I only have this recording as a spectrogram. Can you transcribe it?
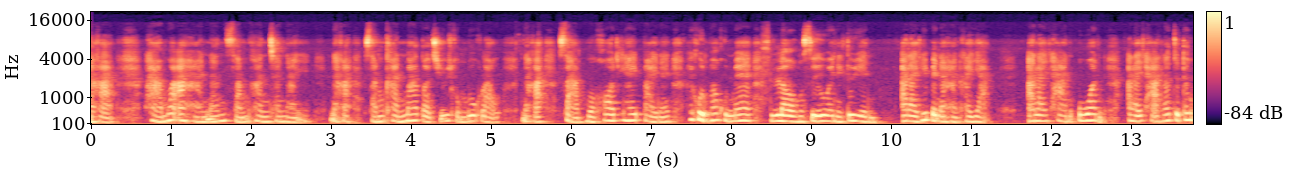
นะคะ ถามว่าอาหารนั้นสำคัญชะไหนนะคะสำคัญมากต่อชีวิตของลูกเรานะคะสามหัวข้อที่ให้ไปนะให้คุณพ่อคุณแม่ลองซื้อไว้ในตู้เย็น อะไรที่เป็นอาหารขยะ อะไรทานอ้วน อะไรทานแล้วจะต้อง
